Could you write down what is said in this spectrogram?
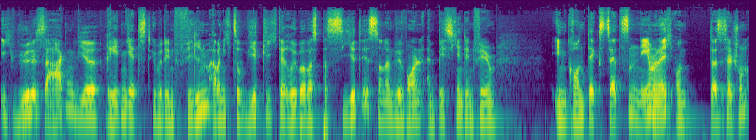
ich würde sagen, wir reden jetzt über den Film, aber nicht so wirklich darüber, was passiert ist, sondern wir wollen ein bisschen den Film in Kontext setzen, nämlich, und das ist halt schon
